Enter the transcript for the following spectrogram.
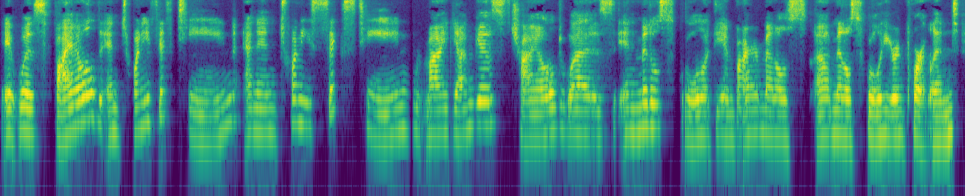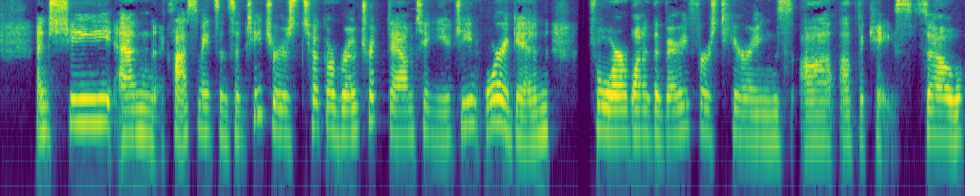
It was filed in 2015. And in 2016, my youngest child was in middle school at the environmental uh, middle school here in Portland. And she and classmates and some teachers took a road trip down to Eugene, Oregon for one of the very first hearings uh, of the case. So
